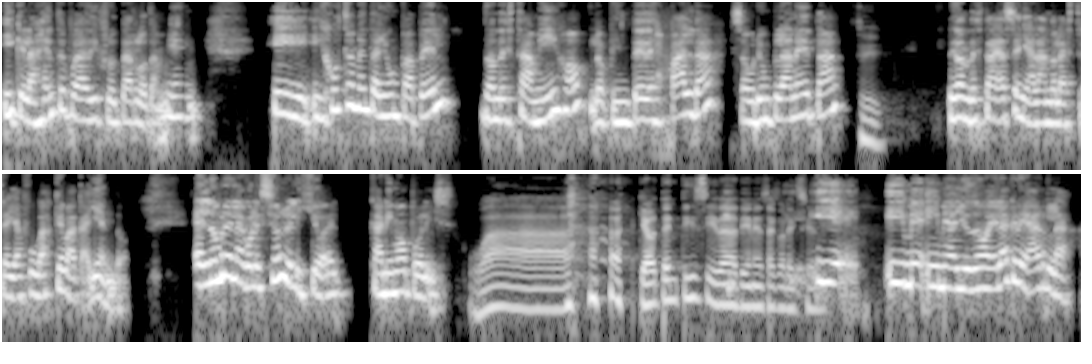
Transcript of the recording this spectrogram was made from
y que la gente pueda disfrutarlo también. Y, y justamente hay un papel donde está mi hijo, lo pinté de espalda sobre un planeta, sí. donde está señalando la estrella fugaz que va cayendo. El nombre de la colección lo eligió él, Canimópolis. ¡Wow! ¡Qué autenticidad tiene esa colección! Y, y, me, y me ayudó él a crearla.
